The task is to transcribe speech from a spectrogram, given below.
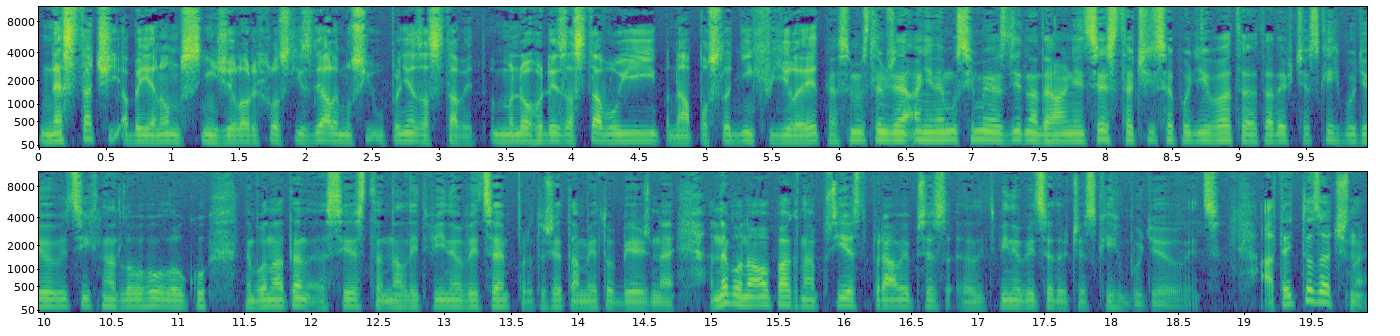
nestačí, aby jenom snížilo rychlost jízdy, ale musí úplně zastavit. Mnohdy zastavují na poslední chvíli. Já si myslím, že ani nemusíme jezdit na dálnici, stačí se podívat tady v Českých Budějovicích na dlouhou louku nebo na ten sjezd na Litvínovice, protože tam je to běžné. A nebo naopak na příjezd právě přes Litvínovice do Českých Budějovic. A teď to začne.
